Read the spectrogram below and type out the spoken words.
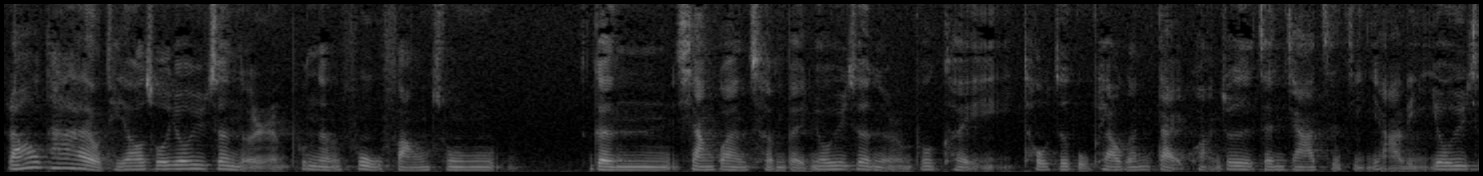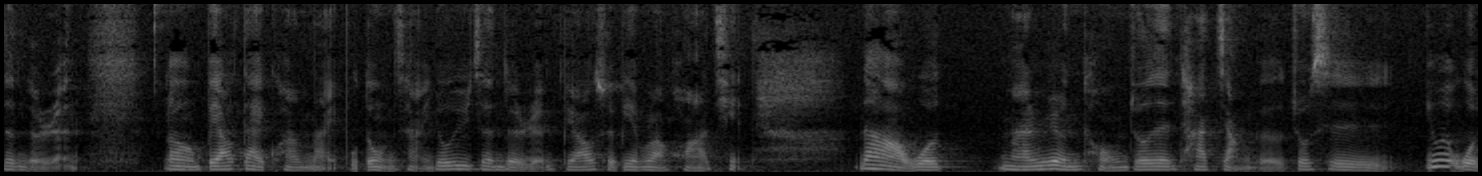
然后他还有提到说，忧郁症的人不能付房租。跟相关的成本，忧郁症的人不可以投资股票跟贷款，就是增加资金压力。忧郁症的人，嗯，不要贷款买不动产。忧郁症的人不要随便乱花钱。那我蛮认同，就是他讲的，就是因为我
